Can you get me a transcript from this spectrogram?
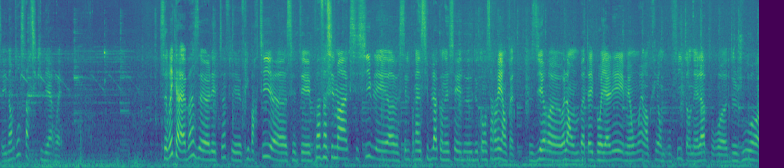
C'est une ambiance particulière, ouais. C'est vrai qu'à la base, euh, les teufs, les free parties, c'était pas facilement accessible et c'est le principe là qu'on essaie de, conserver en fait. De se dire, voilà, on bataille pour y aller, mais au moins après on profite, on est là pour deux jours.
